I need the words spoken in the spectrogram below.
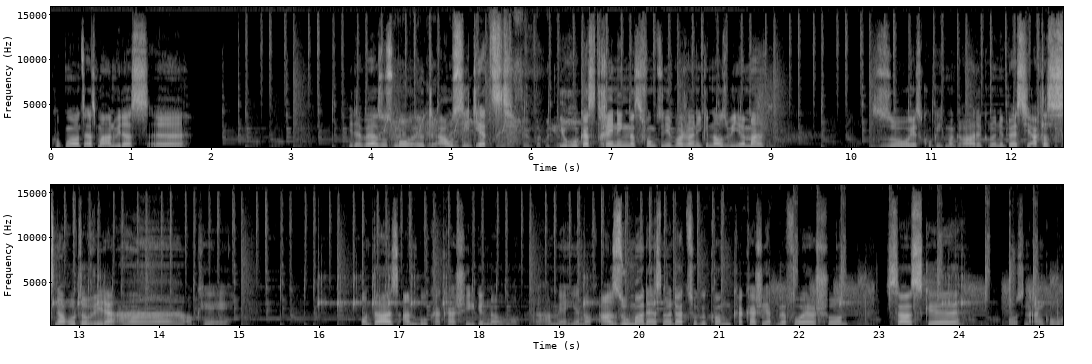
Gucken wir uns erstmal an, wie das, äh, wie der Versus-Mode aussieht jetzt. Irukas Training, das funktioniert wahrscheinlich genauso wie immer. So, jetzt gucke ich mal gerade. Grüne Bestie. Ach, das ist Naruto wieder. Ah, okay. Und da ist Anbu Kakashi, genau. Da haben wir hier noch Azuma, der ist neu dazugekommen. Kakashi hatten wir vorher schon. Sasuke. Wo ist denn Anko?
